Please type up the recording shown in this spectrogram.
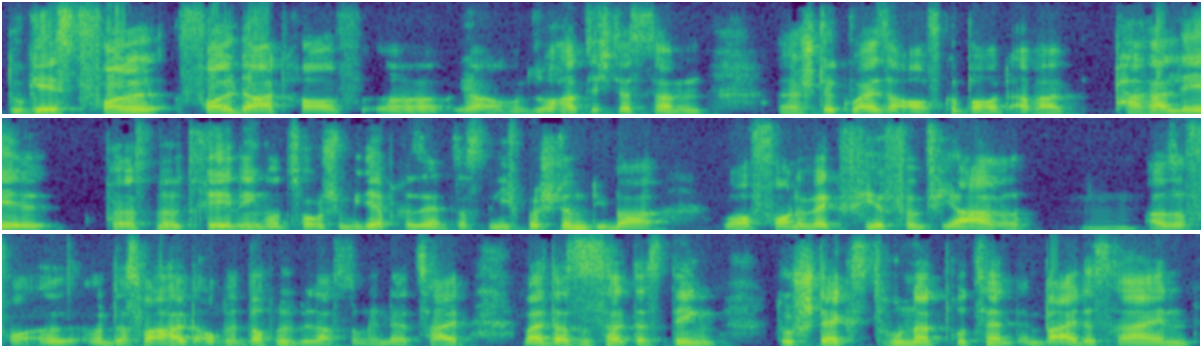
du gehst voll, voll da drauf. Äh, ja, und so hat sich das dann äh, stückweise aufgebaut. Aber parallel Personal Training und Social Media Präsenz, das lief bestimmt über boah, vorneweg vier, fünf Jahre. Mhm. Also äh, und das war halt auch eine Doppelbelastung in der Zeit, weil das ist halt das Ding. Du steckst 100% in beides rein,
